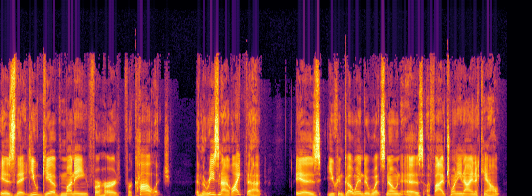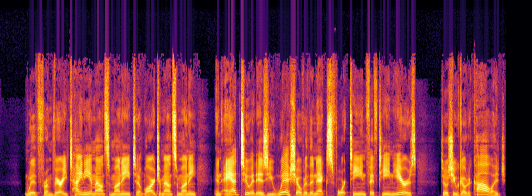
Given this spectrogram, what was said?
is that you give money for her for college. And the reason I like that is you can go into what's known as a 529 account with from very tiny amounts of money to large amounts of money and add to it as you wish over the next 14, 15 years till she would go to college,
